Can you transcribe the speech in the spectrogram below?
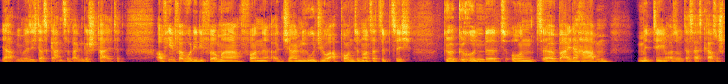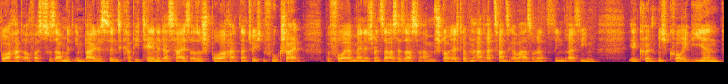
ja, wie man sich das Ganze dann gestaltet. Auf jeden Fall wurde die Firma von Gianluigi Aponte 1970 gegründet und äh, beide haben mit dem, also das heißt, Carsten Spohr hat auch was zusammen mit ihm. Beides sind Kapitäne. Das heißt also, Spohr hat natürlich einen Flugschein, bevor er im Management saß. Er saß am Steuer, ich glaube, ein A320er war es oder 737. Ihr könnt mich korrigieren.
